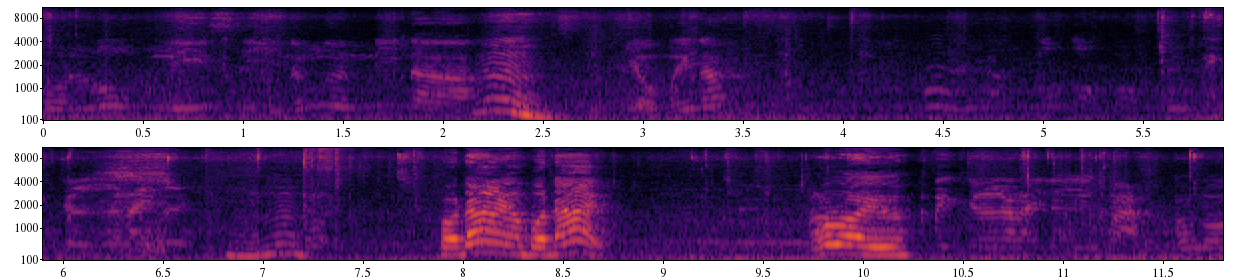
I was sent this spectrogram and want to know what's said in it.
บนรูปนี้สีน้ำเงินนี่นาอืมเกี่ยวไหมนะไม่เจออะไรเลยอืมพอได้อะพอได้ อร่อยไม่เจออะไรเลยว่ะเอาเหรอ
